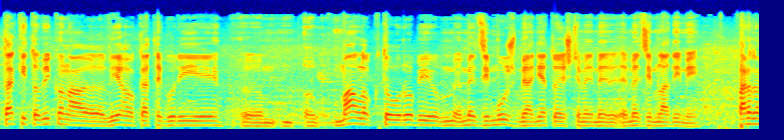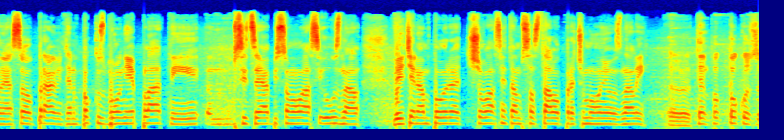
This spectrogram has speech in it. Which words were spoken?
takýto výkon v jeho kategórii málo kto urobí medzi mužmi a nie to ešte medzi mladými. Pardon, ja sa opravím, ten pokus bol neplatný, síce ja by som ho asi uznal. Viete nám povedať, čo vlastne tam sa stalo, prečo mu ho neuznali? Ten pokus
